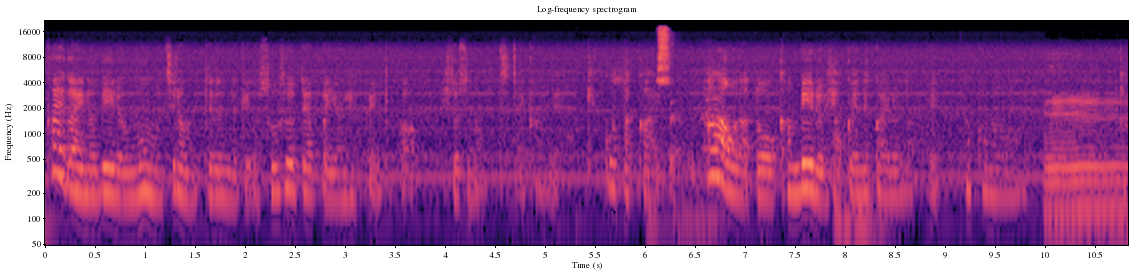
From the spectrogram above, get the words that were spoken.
海外のビールももちろん売ってるんだけどそうするとやっぱ400円とか一つのちっちゃい缶で結構高い。あそうやパろねラオだと缶ビール100円で買えるんだって。だからへえ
